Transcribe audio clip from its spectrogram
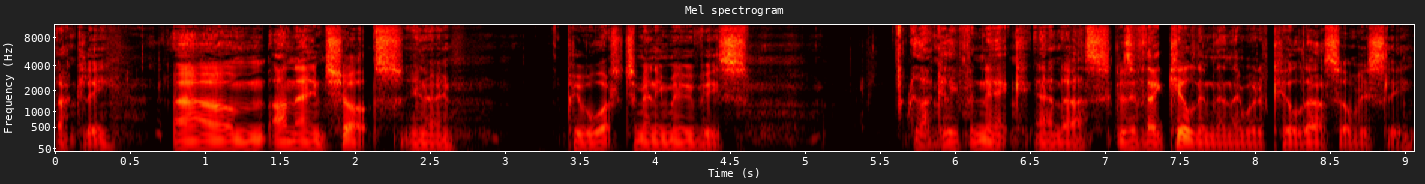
luckily. Um, unaimed shots, you know. People watch too many movies. Luckily for Nick and us. Because if they killed him, then they would have killed us, obviously.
